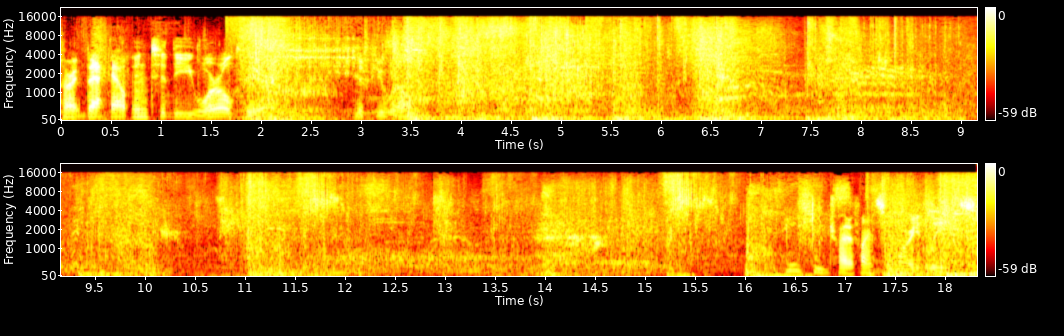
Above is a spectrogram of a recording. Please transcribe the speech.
Alright, back out into the world here, if you will. Try to find some more elites.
